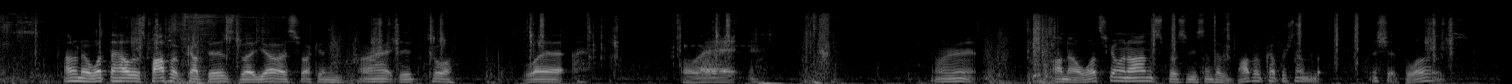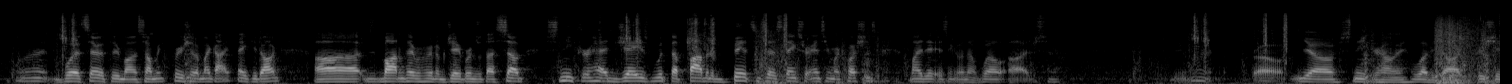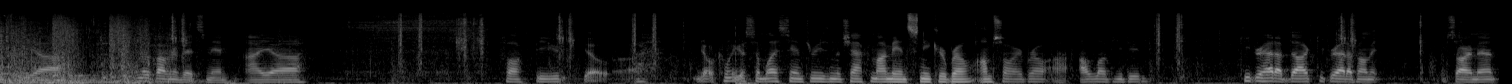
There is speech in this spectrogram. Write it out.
I don't know what the hell this pop-up cup is, but yo, it's fucking... Alright, dude. Cool. Lit. Lit. Alright. Oh no, what's going on? It's supposed to be some type of pop-up cup or something, but this shit blows. Alright. Blitz there three months. Tommy. Appreciate it, my guy. Thank you, dog. Uh, bottom table hooking up Jay Burns with that sub. Sneakerhead Jays with the 500 bits. He says, thanks for answering my questions. My day isn't going that well. Uh, just, bro, yo, sneaker homie. Love you, dog. Appreciate the, uh, another 500 bits, man. I, uh, fuck, dude. Yo, uh, yo, can we get some less than threes in the chat for my man Sneaker, bro? I'm sorry, bro. I, I love you, dude. Keep your head up, dog. Keep your head up, homie. I'm sorry, man.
